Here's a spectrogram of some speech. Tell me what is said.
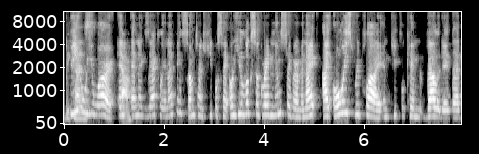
be who you are and, yeah. and exactly and i think sometimes people say oh you look so great on instagram and i i always reply and people can validate that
